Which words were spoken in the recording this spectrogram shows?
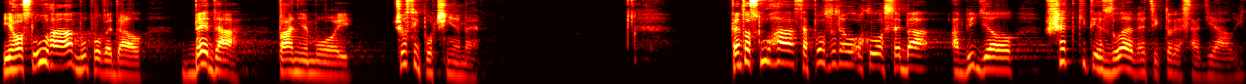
Jeho sluha mu povedal, beda, pane môj, čo si počneme? Tento sluha sa pozrel okolo seba a videl všetky tie zlé veci, ktoré sa diali.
